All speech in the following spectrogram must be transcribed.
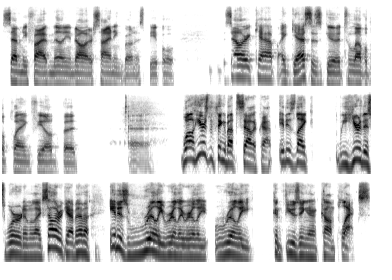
seventy five million dollar signing bonus people. The salary cap, I guess, is good to level the playing field, but. Uh, Well, here's the thing about the salary cap. It is like we hear this word and we're like salary cap. It is really, really, really, really confusing and complex.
